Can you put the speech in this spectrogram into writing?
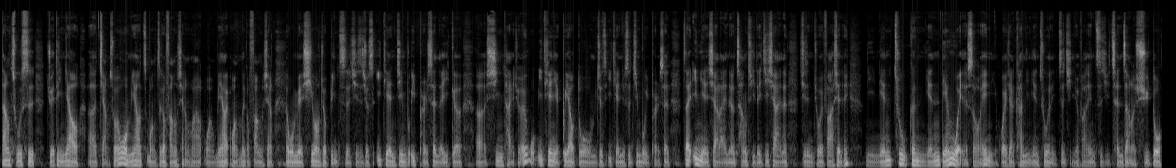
当初是决定要呃讲说，我们要往这个方向，或往我们要往那个方向？我们也希望就秉持的其实就是一天进步一 percent 的一个呃心态，就哎，我们一天也不要多，我们就是一天就是进步一 percent，在一年下来呢，长期累积下来呢，其实你就会发现，哎，你年初跟年年尾的时候，哎，你回家看你年初的你自己，你会发现自己成长了。许多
